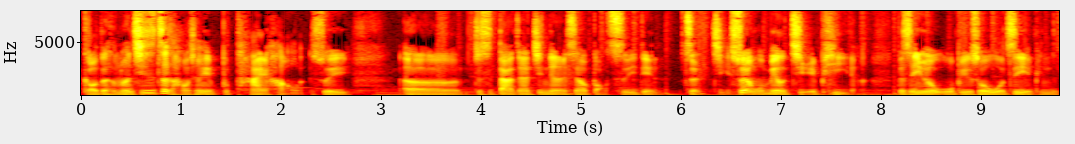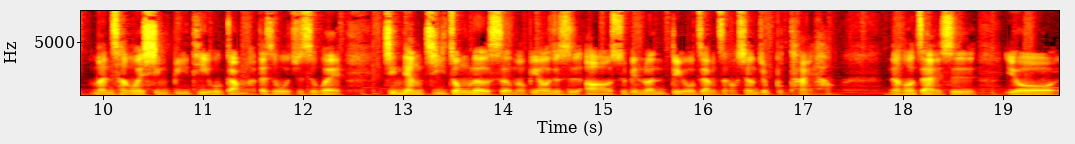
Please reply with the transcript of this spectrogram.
搞得很乱。其实这个好像也不太好，所以呃，就是大家尽量还是要保持一点整洁。虽然我没有洁癖啊，但是因为我比如说我自己也平蛮常会擤鼻涕或干嘛，但是我就是会尽量集中垃圾嘛，不要就是啊随便乱丢这样子，好像就不太好。然后再是有。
